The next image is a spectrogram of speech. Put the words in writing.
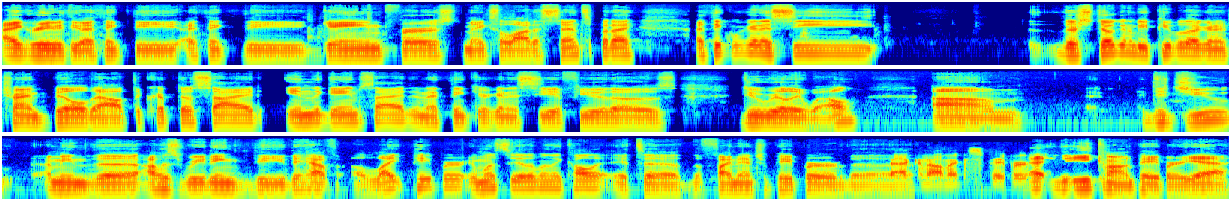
I agree with you. I think the I think the game first makes a lot of sense, but I I think we're going to see there's still going to be people that are going to try and build out the crypto side in the game side, and I think you're going to see a few of those do really well. Um, did you? I mean, the I was reading the they have a light paper, and what's the other one they call it? It's a the financial paper or the economics paper, the econ paper, yeah,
